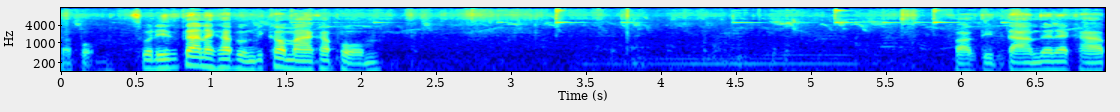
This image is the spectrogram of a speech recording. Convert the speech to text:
ครับผม สวัสดีทุกท่านนะครับผมที่เข้ามาครับผม ฝากติดตามด้วยนะครับ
